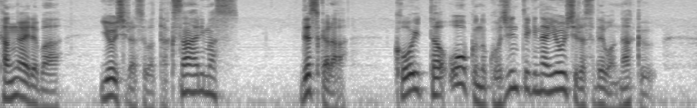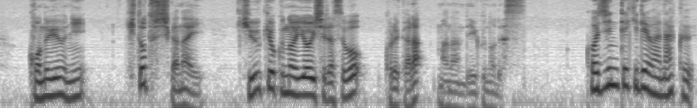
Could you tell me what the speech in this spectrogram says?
考えれば良い知らせはたくさんあります。ですからこういった多くの個人的な良い知らせではなくこの世に一つしかない究極の良い知らせをこれから学んでいくのです。個人的ではなく、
